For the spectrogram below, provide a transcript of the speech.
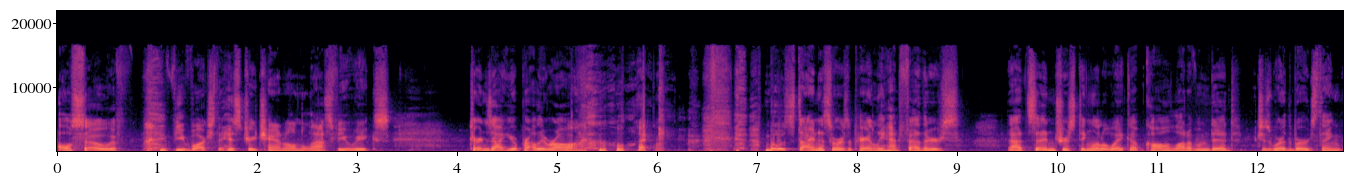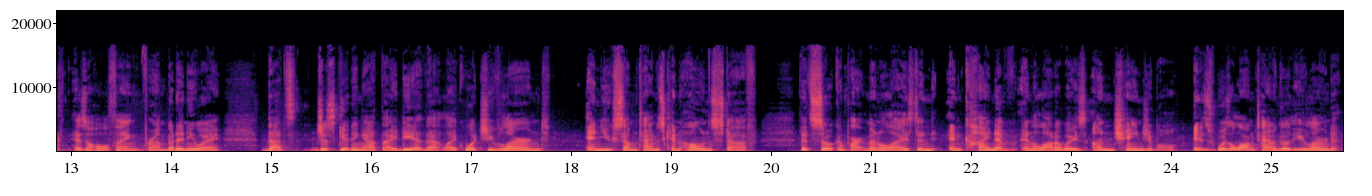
Also, if, if you've watched the History Channel in the last few weeks, turns out you're probably wrong. like, most dinosaurs apparently had feathers. That's an interesting little wake up call. A lot of them did, which is where the birds thing is a whole thing from. But anyway, that's just getting at the idea that, like, what you've learned and you sometimes can own stuff that's so compartmentalized and, and kind of in a lot of ways unchangeable is was a long time ago that you learned it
